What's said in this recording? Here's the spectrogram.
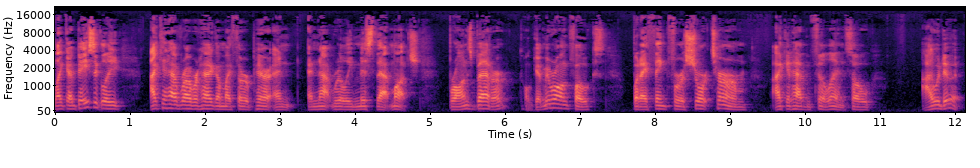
Like I basically I can have Robert Hägg on my third pair and and not really miss that much. Braun's better, don't get me wrong, folks, but I think for a short term I could have him fill in. So I would do it.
